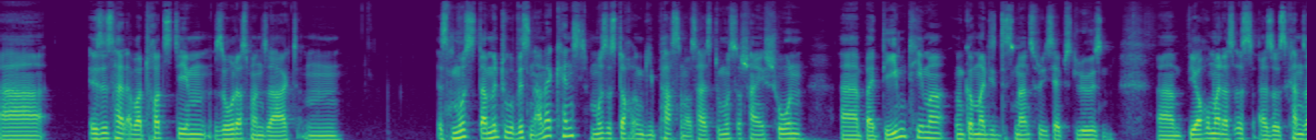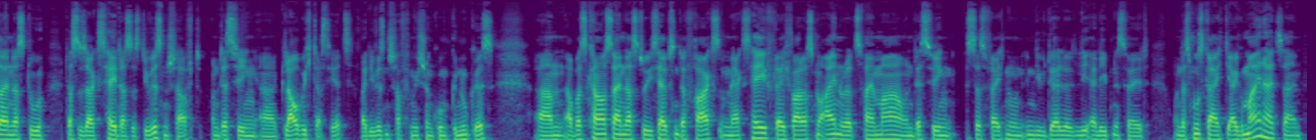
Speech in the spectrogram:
äh, ist es halt aber trotzdem so, dass man sagt, mh, mm, es muss, damit du Wissen anerkennst, muss es doch irgendwie passen. Das heißt, du musst wahrscheinlich schon äh, bei dem Thema irgendwann mal die Dissonanz für dich selbst lösen. Ähm, wie auch immer das ist. Also es kann sein, dass du, dass du sagst, hey, das ist die Wissenschaft und deswegen äh, glaube ich das jetzt, weil die Wissenschaft für mich schon Grund genug ist. Ähm, aber es kann auch sein, dass du dich selbst hinterfragst und merkst, hey, vielleicht war das nur ein oder zwei Mal und deswegen ist das vielleicht nur eine individuelle Erlebniswelt. Und das muss gar nicht die Allgemeinheit sein.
